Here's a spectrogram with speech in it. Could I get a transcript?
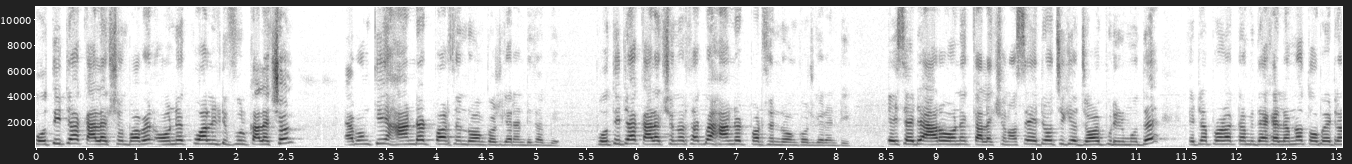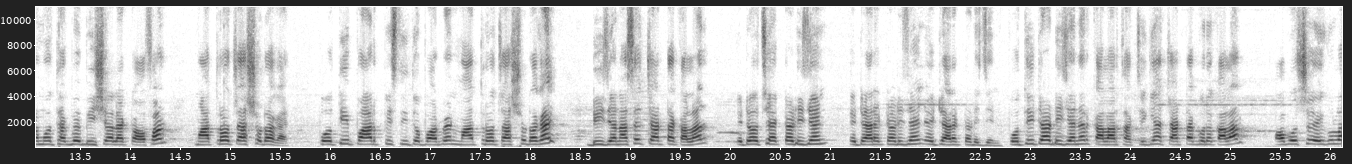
প্রতিটা কালেকশন পাবেন অনেক কোয়ালিটিফুল কালেকশন এবং কি হান্ড্রেড পার্সেন্ট রঙ্কশ গ্যারান্টি থাকবে। প্রতিটা কালেকশনের থাকবে হান্ড্রেড পার্সেন্ট রঙ্কশ গ্যারান্টি এই সাইডে আরও অনেক কালেকশন আছে এটা হচ্ছে কি জয়পুরের মধ্যে এটা প্রোডাক্ট আমি দেখাইলাম না, তবে এটার মধ্যে থাকবে বিশাল একটা অফার মাত্র চারশো টাকায়। প্রতি পার পিস নিতে পারবেন, মাত্র চারশো টাকায়। ডিজাইন আছে চারটা কালার এটা হচ্ছে একটা ডিজাইন এটা আরেকটা ডিজাইন এটা আরেকটা ডিজাইন প্রতিটা ডিজাইনের কালার থাকছে গিয়া চারটা করে কালার অবশ্যই এগুলো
